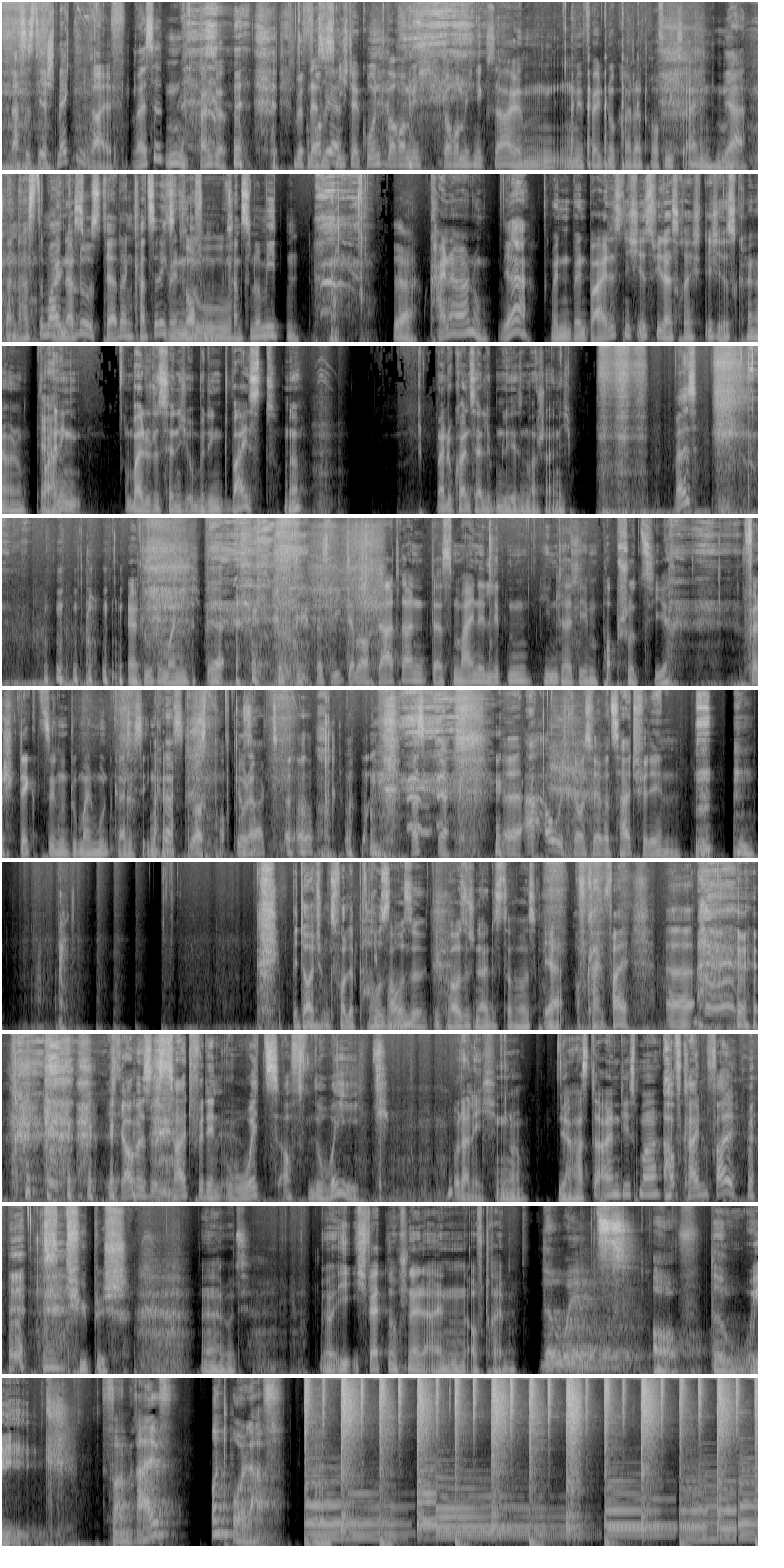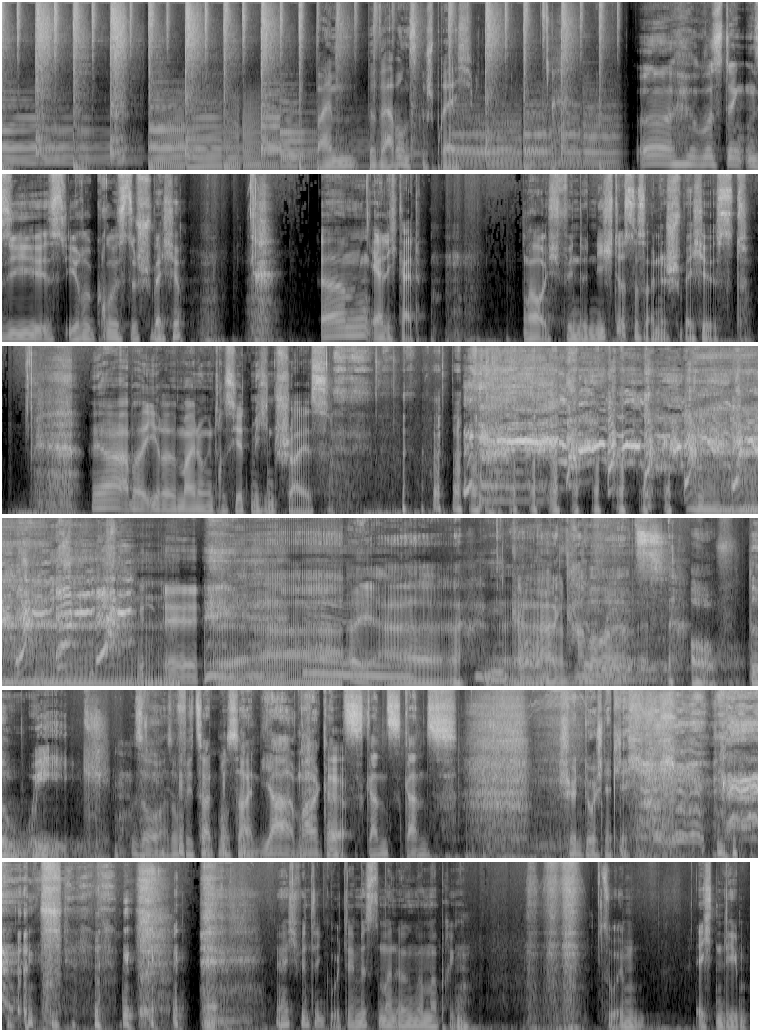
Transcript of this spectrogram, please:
Lass es dir schmecken, Ralf. Weißt du? Hm, danke. Bevor Das ist nicht der Grund, warum ich, warum ich nichts sage. Mir fällt nur gerade darauf nichts ein. Hm. ja, dann hast du mal Wenn das- Lust, ja, dann kannst du nichts kaufen. du- kannst du nur mieten. Ja. Keine Ahnung. Ja. Wenn, wenn beides nicht ist, wie das rechtlich ist, keine Ahnung. Vor Ja. allen Dingen, weil du das ja nicht unbedingt weißt, ne? Na, du kannst ja Lippen lesen wahrscheinlich. Was? Ja, du schon mal nicht. Das liegt aber auch daran, dass meine Lippen hinter dem Popschutz hier versteckt sind und du meinen Mund gar nicht sehen kannst. Du hast Pop Oder? gesagt. Was? Ja. Äh, ah, oh, ich glaube, es wäre Zeit für den. Bedeutungsvolle Die Pausen. Pause, die Pause schneidest du raus. Ja, auf keinen Fall. Äh, ich glaube, es ist Zeit für den Wits of the Week. Oder nicht? Ja. Ja, hast du einen diesmal? Auf keinen Fall. Typisch. Ja, gut. Ja, ich ich werde noch schnell einen auftreiben. The Wits Of the Week. von Ralf und Olaf. beim Bewerbungsgespräch. Äh, was denken Sie, ist Ihre größte Schwäche? Ähm, Ehrlichkeit. Oh, ich finde nicht, dass das eine Schwäche ist. Ja, aber Ihre Meinung interessiert mich ein Scheiß. Ja. Man mal. Of the Week. So, so viel Zeit muss sein. Ja, war ganz, ganz, ganz schön durchschnittlich. Ja, ich finde den gut. Den müsste man irgendwann mal bringen. So im echten Leben.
